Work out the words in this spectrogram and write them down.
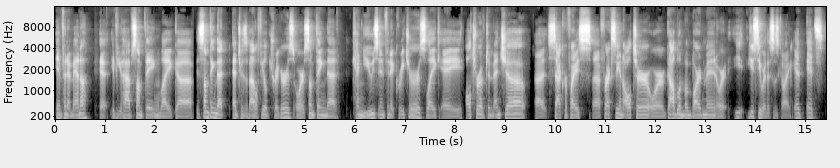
infinite mana. If you have something like uh, something that enters the battlefield triggers, or something that can use infinite creatures like a Altar of Dementia, uh, Sacrifice uh, Phyrexian Altar, or Goblin Bombardment, or y- you see where this is going. It, it's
